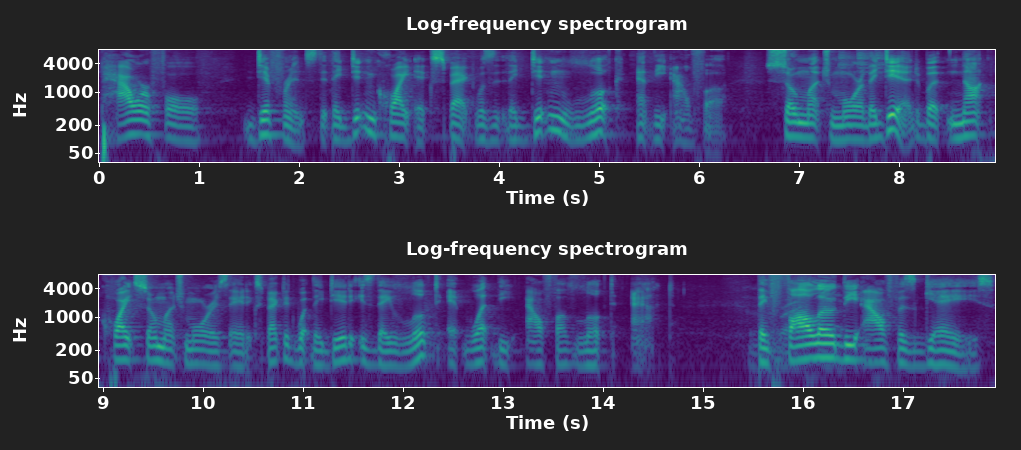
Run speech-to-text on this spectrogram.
powerful difference that they didn't quite expect was that they didn't look at the alpha so much more. They did, but not quite so much more as they had expected. What they did is they looked at what the alpha looked at. They followed the alpha's gaze.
